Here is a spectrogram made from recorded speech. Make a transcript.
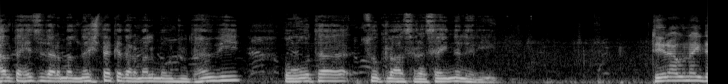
هلته هیڅ درمل نشته که درمل موجود هم وي هغه ته څوک لاسرسي نه لري تیره اونۍ د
